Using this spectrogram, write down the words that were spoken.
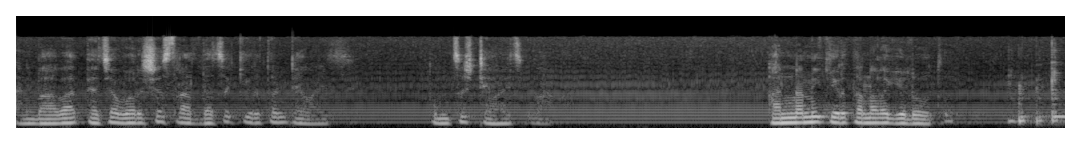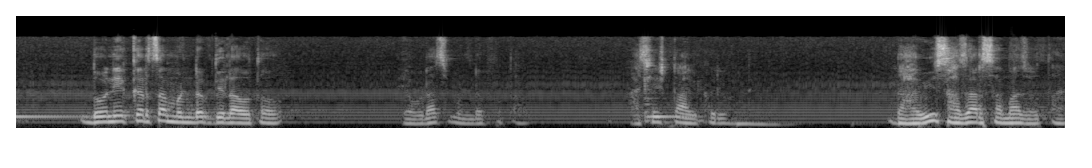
आणि बाबा त्याच्या वर्ष श्राद्धाचं कीर्तन ठेवायचं. तुमचंच ठेवायचं बाबा. अण्णा मी कीर्तनाला गेलो होतो. दोन एकरचा मंडप दिला होता. एवढाच मंडप होता. असेच टाळकरी होते. दहावीस हजार समाज होता.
